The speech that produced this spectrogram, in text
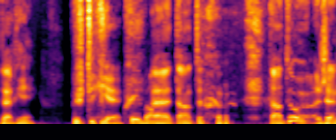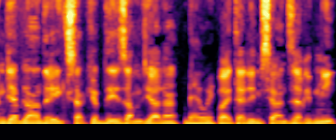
De rien. Je bon. Euh, tantôt, tantôt, Geneviève Landry, qui s'occupe des hommes violents, Ben oui. va être à l'émission à 10h30.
